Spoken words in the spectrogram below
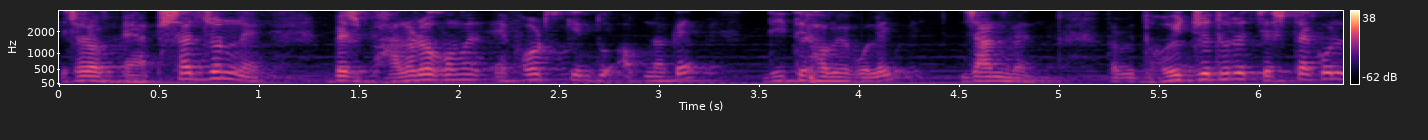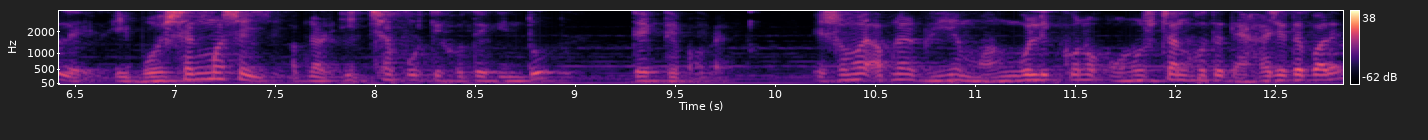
এছাড়াও ব্যবসার জন্য বেশ ভালো রকমের এফোর্টস কিন্তু আপনাকে দিতে হবে বলেই জানবেন। তবে ধৈর্য ধরে চেষ্টা করলে এই বৈশাখ মাসেই আপনার ইচ্ছাপূর্তি হতে কিন্তু দেখতে পাবেন। এ সময় আপনার গৃহে মাঙ্গলিক কোনো অনুষ্ঠান হতে দেখা যেতে পারে।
